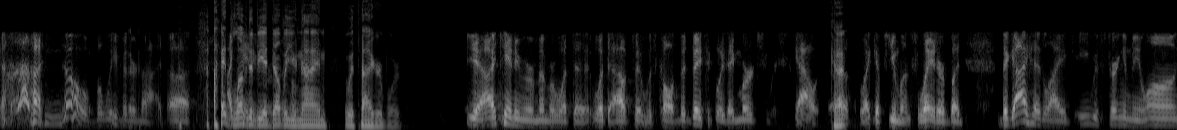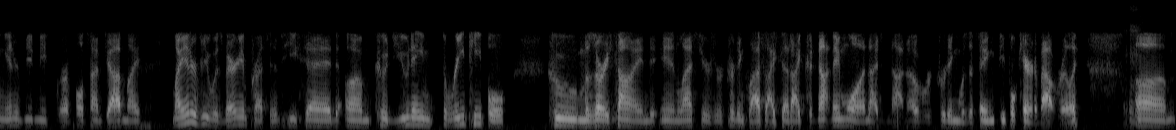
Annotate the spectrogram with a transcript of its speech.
no, believe it or not. Uh, I'd love to be a. W nine with Tiger Board. Yeah, I can't even remember what the what the outfit was called, but basically they merged with Scout Okay. uh, like a few months later. But the guy had like he was stringing me along, interviewed me for a full time job. My my interview was very impressive. He said, um, "Could you name three people who Missouri signed in last year's recruiting class?" I said I could not name one. I did not know recruiting was a thing people cared about really. Um,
